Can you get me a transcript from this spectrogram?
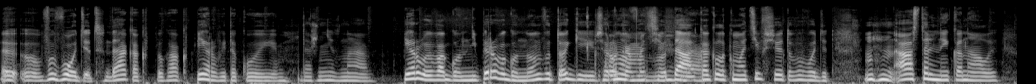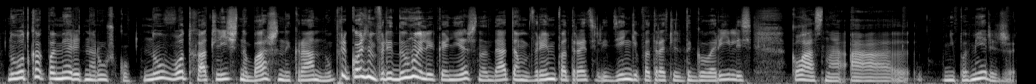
э, э, выводит, да, как, как первый такой, даже не знаю, первый вагон, не первый вагон, но он в итоге все равно, локомотив, да, да, как локомотив все это выводит. Угу. А остальные каналы? Ну вот как померить наружку? Ну вот отлично, башенный кран, ну прикольно придумали, конечно, да, там время потратили, деньги потратили, договорились, классно, а не померить же?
